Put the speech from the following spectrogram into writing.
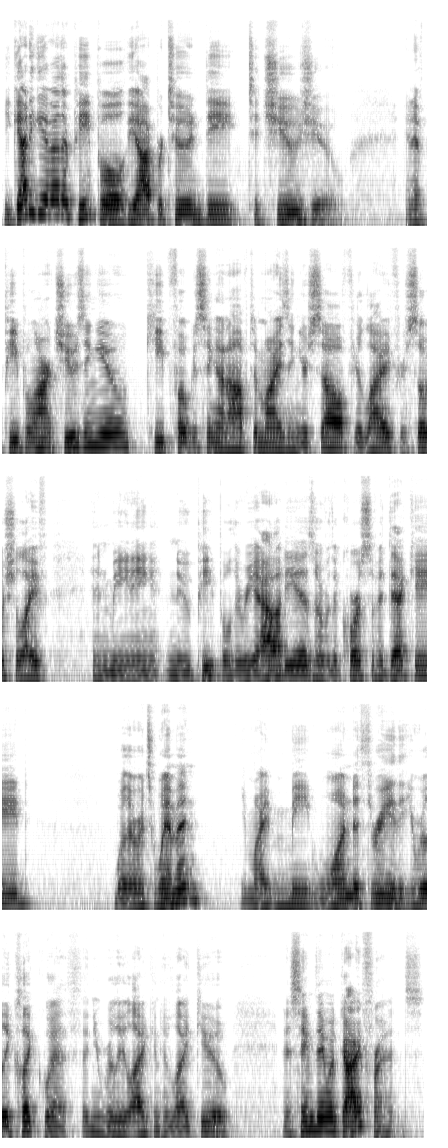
You got to give other people the opportunity to choose you. And if people aren't choosing you, keep focusing on optimizing yourself, your life, your social life, and meeting new people. The reality is, over the course of a decade, whether it's women, you might meet one to three that you really click with and you really like and who like you. And the same thing with guy friends.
